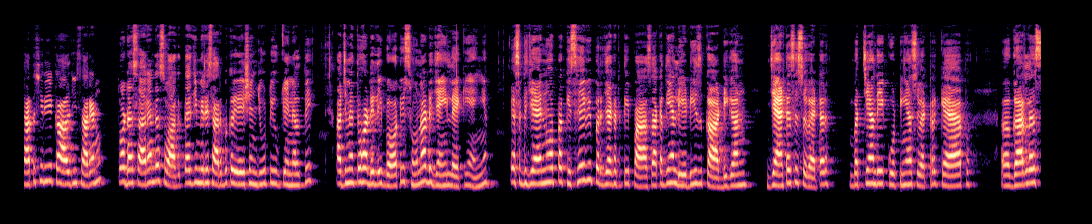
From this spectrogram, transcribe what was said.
ਸਤਿ ਸ਼੍ਰੀ ਅਕਾਲ ਜੀ ਸਾਰਿਆਂ ਨੂੰ। ਤੁਹਾਡਾ ਸਾਰਿਆਂ ਦਾ ਸਵਾਗਤ ਹੈ ਜੀ ਮੇਰੇ ਸਰਬ ਕ੍ਰੀਏਸ਼ਨ YouTube ਚੈਨਲ ਤੇ। ਅੱਜ ਮੈਂ ਤੁਹਾਡੇ ਲਈ ਬਹੁਤ ਹੀ ਸੋਹਣਾ ਡਿਜ਼ਾਈਨ ਲੈ ਕੇ ਆਈ ਹਾਂ। ਇਸ ਡਿਜ਼ਾਈਨ ਨੂੰ ਆਪਾਂ ਕਿਸੇ ਵੀ ਪ੍ਰੋਜੈਕਟ ਤੇ ਪਾ ਸਕਦੇ ਹਾਂ। ਲੇਡੀਜ਼ ਕਾਰਡੀਗਨ ਜੈਂਟਸ ਸਵੈਟਰ ਬੱਚਿਆਂ ਦੇ ਕੋਟੀਆਂ sweater cap girls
